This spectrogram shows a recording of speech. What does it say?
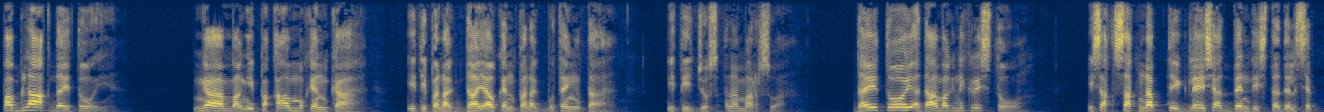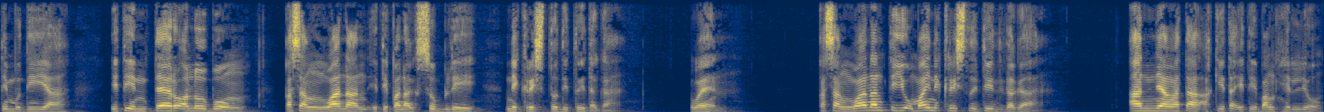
Pablaak da itoy, nga mangipakaamuken ka, iti panagdayaw ken panagbuteng ta, iti Diyos anamarswa. Daytoy adamag ni Kristo, isaksaknap ti Iglesia Adventista del Septimo Dia, iti entero alubong kasangwanan iti panagsubli ni Kristo dito'y daga. When? Kasangwanan ti umay ni Kristo dito'y daga. Anya nga ta akita iti banghelyo,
